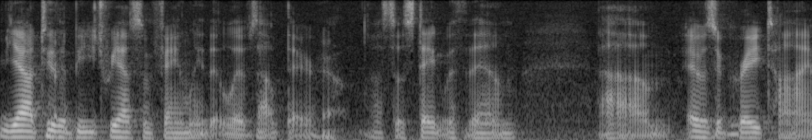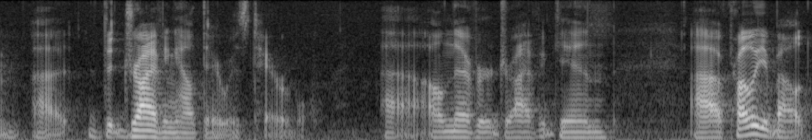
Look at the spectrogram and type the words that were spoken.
yeah, to the beach. We have some family that lives out there. Yeah. Uh, so stayed with them. Um, it was a great time. Uh, the driving out there was terrible. Uh, I'll never drive again. Uh, probably about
